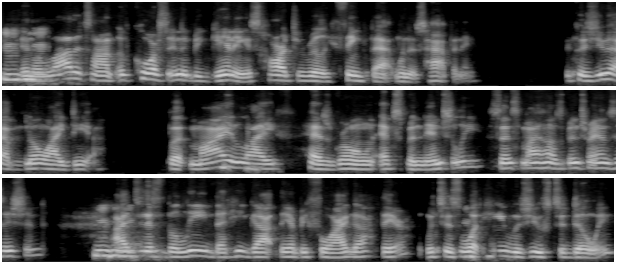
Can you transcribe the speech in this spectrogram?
Mm-hmm. And a mm-hmm. lot of times, of course, in the beginning, it's hard to really think that when it's happening because you have no idea. But my mm-hmm. life has grown exponentially since my husband transitioned. Mm-hmm. I just believe that he got there before I got there, which is what he was used to doing.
